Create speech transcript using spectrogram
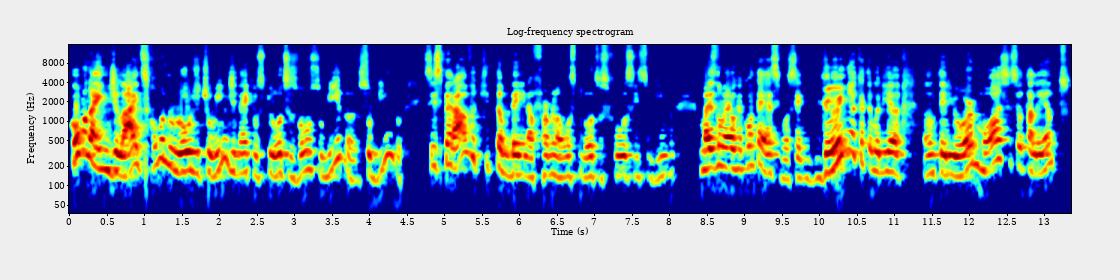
como na Indy Lights, como no Road to Indy, né, que os pilotos vão subindo, subindo, se esperava que também na Fórmula 1 os pilotos fossem subindo, mas não é o que acontece. Você ganha a categoria anterior, mostra seu talento,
